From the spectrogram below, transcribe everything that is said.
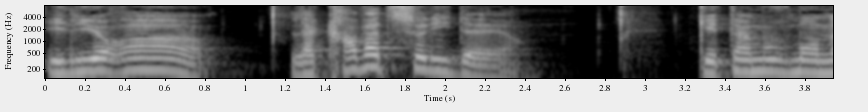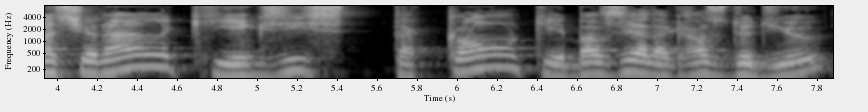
Il y aura la cravate solidaire, qui est un mouvement national qui existe à Caen, qui est basé à la grâce de Dieu.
